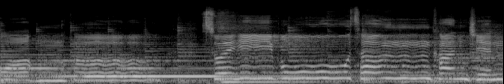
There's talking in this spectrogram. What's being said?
黄河。虽不曾看见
